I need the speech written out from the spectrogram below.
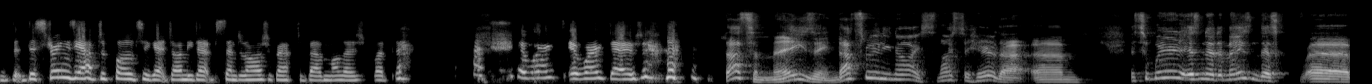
the, the, strings you have to pull to get Johnny Depp to send an autograph to Belmullet, but it worked. It worked out. That's amazing. That's really nice. Nice to hear that. Um, it's weird, isn't it? Amazing this uh,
